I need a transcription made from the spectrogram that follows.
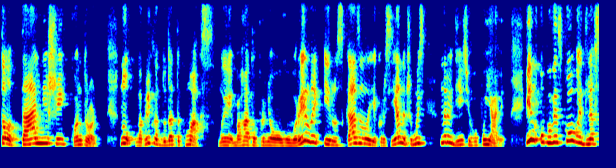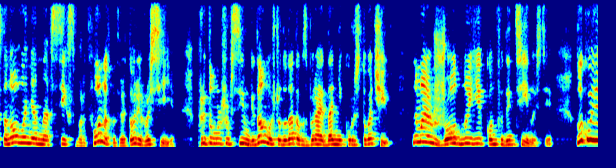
тотальніший контроль. Ну, наприклад, додаток Макс. Ми багато про нього говорили і розказували, як росіяни чомусь не радіють його появі. Він обов'язковий для встановлення на всіх смартфонах на території Росії. При тому, що всім відомо, що додаток збирає дані користувачів, немає жодної конфіденційності, блокує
